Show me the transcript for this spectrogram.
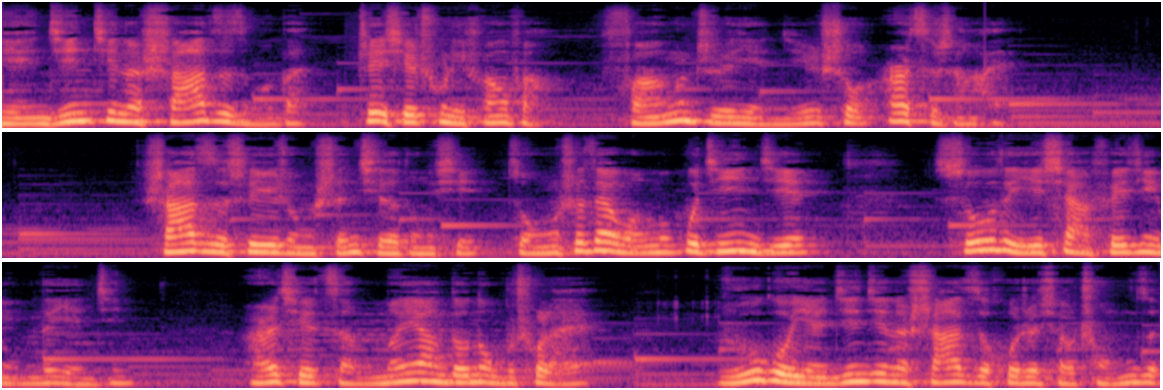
眼睛进了沙子怎么办？这些处理方法防止眼睛受二次伤害。沙子是一种神奇的东西，总是在我们不经意间，嗖的一下飞进我们的眼睛，而且怎么样都弄不出来。如果眼睛进了沙子或者小虫子，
